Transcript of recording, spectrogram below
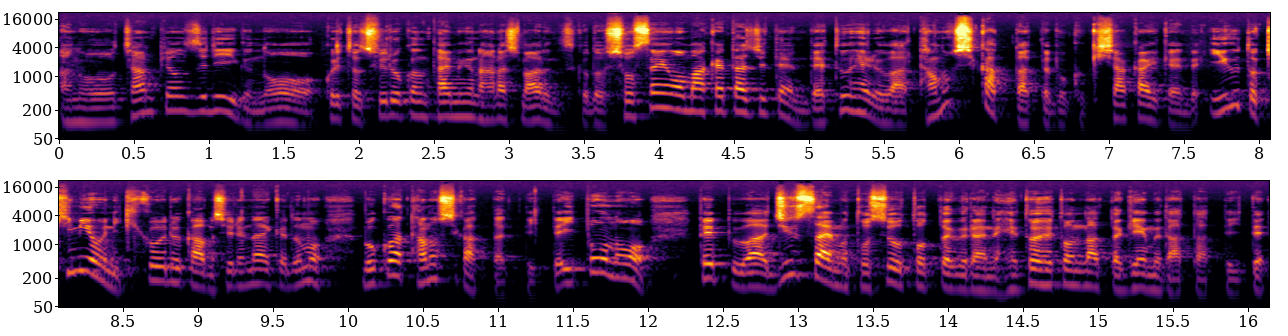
あのチャンピオンズリーグのこれちょっと収録のタイミングの話もあるんですけど初戦を負けた時点でトゥヘルは楽しかったって僕記者会見で言うと奇妙に聞こえるかもしれないけども僕は楽しかったって言って一方のペップは10歳も年を取ったぐらいのヘトヘトになったゲームだったって言って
